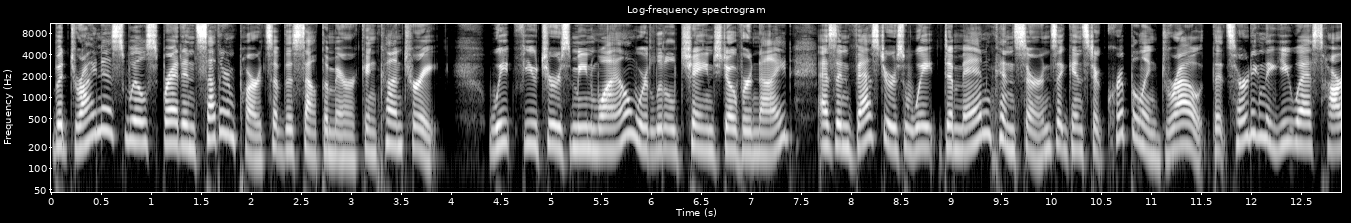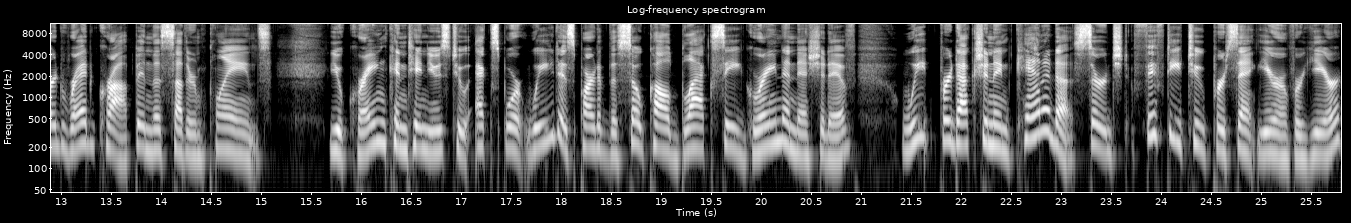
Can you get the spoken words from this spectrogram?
but dryness will spread in southern parts of the South American country. Wheat futures, meanwhile, were little changed overnight as investors weight demand concerns against a crippling drought that's hurting the U.S. hard red crop in the southern plains. Ukraine continues to export wheat as part of the so called Black Sea Grain Initiative. Wheat production in Canada surged 52% year over year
